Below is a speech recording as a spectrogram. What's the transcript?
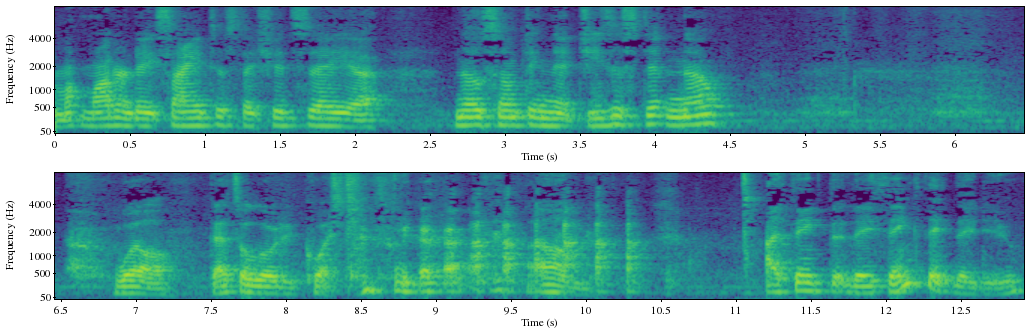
modern day scientists, I should say, know something that Jesus didn't know? Well, that's a loaded question. um, I think that they think that they do.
